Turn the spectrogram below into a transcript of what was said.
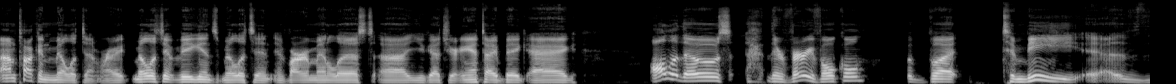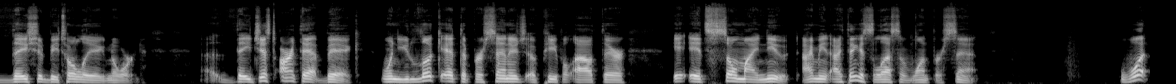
I'm talking militant, right? Militant vegans, militant environmentalists. Uh, you got your anti-big ag. All of those, they're very vocal, but to me, uh, they should be totally ignored. Uh, they just aren't that big. When you look at the percentage of people out there, it, it's so minute. I mean, I think it's less than one percent. What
